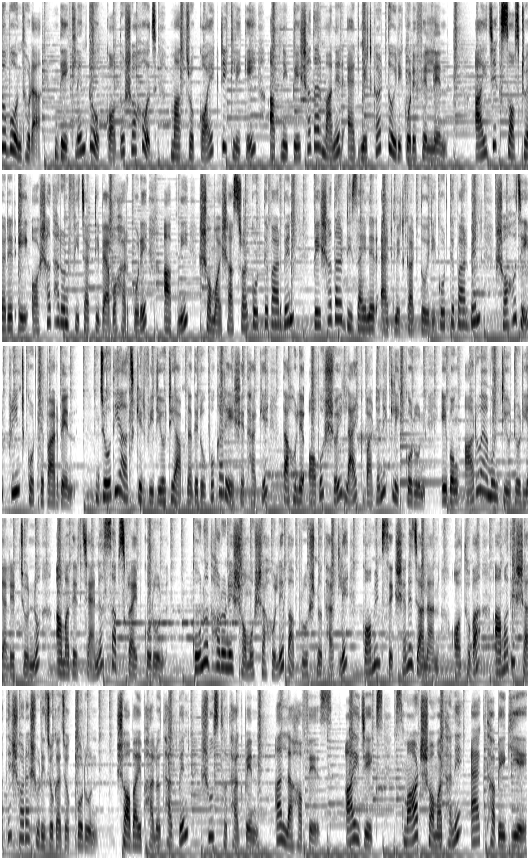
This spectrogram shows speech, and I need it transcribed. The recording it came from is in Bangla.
তো বন্ধুরা, দেখলেন তো কত সহজ? মাত্র কয়েকটি ক্লিকেই আপনি পেশাদার মানের অ্যাডমিট কার্ড তৈরি করে ফেললেন। আইজেক সফটওয়্যারের এই অসাধারণ ফিচারটি ব্যবহার করে আপনি সময় সাশ্রয় করতে পারবেন, পেশাদার ডিজাইনের অ্যাডমিট কার্ড তৈরি করতে পারবেন, সহজেই প্রিন্ট করতে পারবেন। যদি আজকের ভিডিওটি আপনাদের উপকারে এসে থাকে, তাহলে অবশ্যই লাইক বাটনে ক্লিক করুন এবং আরও এমন টিউটোরিয়ালের জন্য আমাদের চ্যানেল সাবস্ক্রাইব করুন। কোনো ধরনের সমস্যা হলে বা প্রশ্ন থাকলে কমেন্ট সেকশনে জানান অথবা আমাদের সাথে সরাসরি যোগাযোগ করুন। সবাই ভালো থাকবেন, সুস্থ থাকবেন। আল্লাহ হাফেজ। আইজেক্স স্মার্ট সমাধানে এক ধাপে গিয়ে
